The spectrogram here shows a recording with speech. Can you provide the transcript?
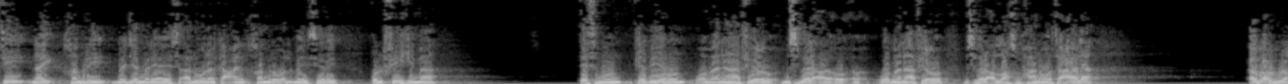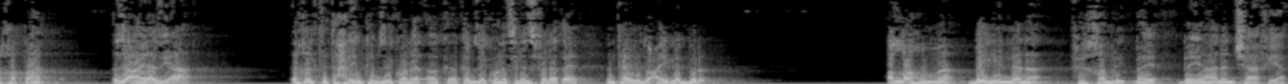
ت ي خمر مجمر يسألونك عن الخمر والميصر قل فيهما اثم كبير ومنافع مسل الله سبحانه وتعالى عمر بن الخطاب ذ يا لت تحريم كم زيكن ل فل نتي لدع يجبر اللهم بين لنا في الخمر بيانا شافية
